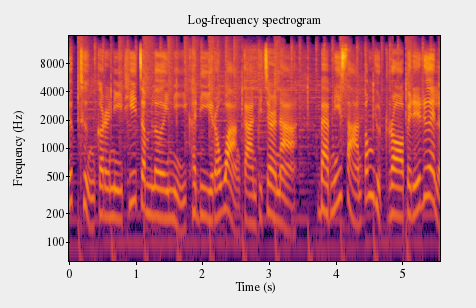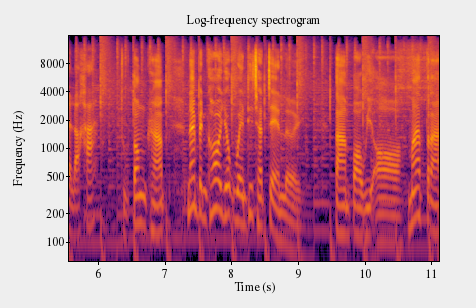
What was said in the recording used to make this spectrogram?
นึกถึงกรณีที่จำเลยหนีคดีระหว่างการพิจารณา แบบนี้ศาลต้องหยุดรอไปเรื่อยๆเหรอคะ ถูกต้องครับ นั่นเป็นข้อยกเว้นที่ชัดเจนเลย ตามปวอ มาตรา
